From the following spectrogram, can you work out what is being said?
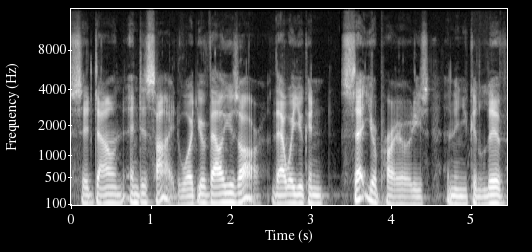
Sit down and decide what your values are. That way you can set your priorities and then you can live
